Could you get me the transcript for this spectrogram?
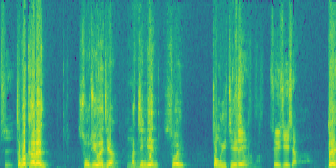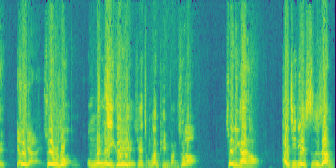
是，怎么可能数据会这样？那今天所以终于揭晓了嘛？所以揭晓了。对，掉下来，所以我说我闷了一个月，现在总算平反。说，所以你看哈，台积电事实上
